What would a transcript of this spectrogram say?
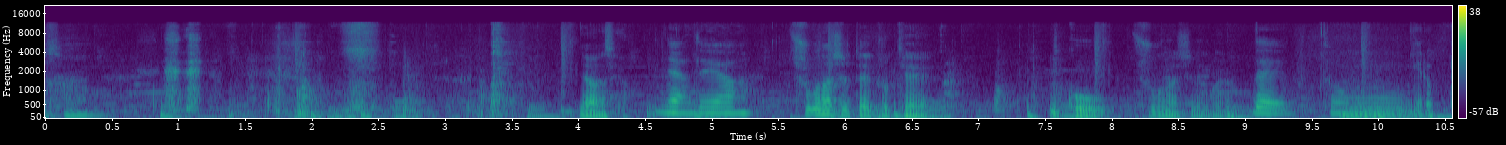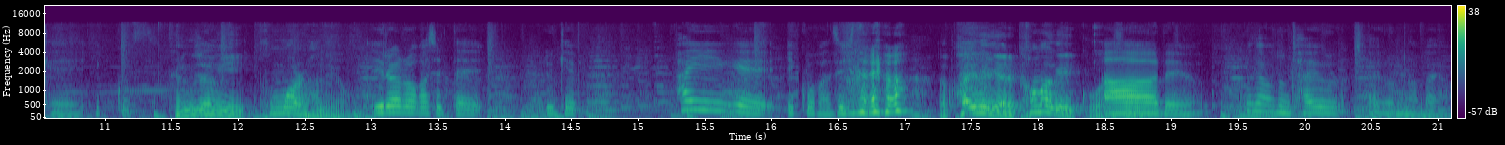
안녕하세요. 안녕하세요. 안녕하세요. 출근하실 때 그렇게 입고 출근하시는 거예요? 네, 보통 이렇게 입고 있어요. 굉장히 포멀하네요. 일하러 가실 때 이렇게 파이게 입고 가시나요? 아, 파이는 게 아니라 편하게 입고 가서. 아, 네. 그냥 좀 자유 자유롭나 봐요.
